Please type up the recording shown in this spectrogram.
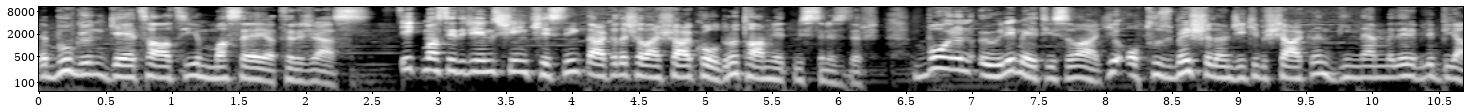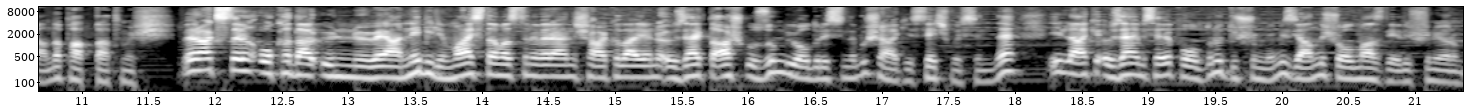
ve bugün GTA 6'yı masaya yatıracağız. İlk bahsedeceğimiz şeyin kesinlikle arkada çalan şarkı olduğunu tahmin etmişsinizdir. Bu oyunun öyle bir etkisi var ki 35 yıl önceki bir şarkının dinlenmeleri bile bir anda patlatmış. Ve Rockstar'ın o kadar ünlü veya ne bileyim Vice havasını veren şarkılar yerine özellikle Aşk Uzun Bir Yoldur isimli bu şarkıyı seçmesinde illaki özel bir sebep olduğunu düşünmemiz yanlış olmaz diye düşünüyorum.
